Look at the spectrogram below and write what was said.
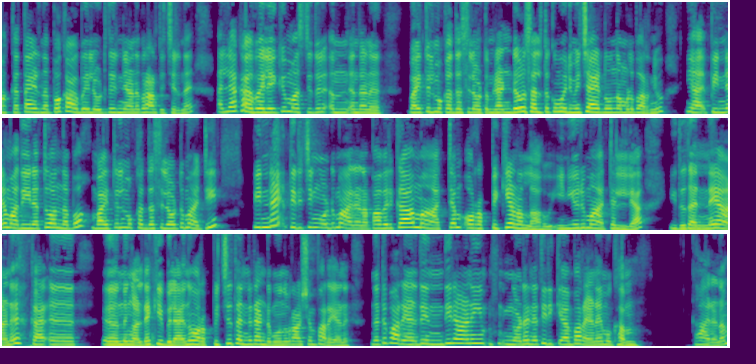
മക്കത്തായിരുന്നപ്പോൾ കാബയിലോട്ട് തിരിഞ്ഞാണ് പ്രാർത്ഥിച്ചിരുന്നത് അല്ല കാബയിലേക്കും മസ്ജിദുൽ എന്താണ് ബൈത്തുൽ മുഖദ്ദസിലോട്ടും രണ്ട് സ്ഥലത്തേക്കും ഒരുമിച്ചായിരുന്നു നമ്മൾ പറഞ്ഞു. പിന്നെ മദീനത്ത് വന്നപ്പോൾ ബൈത്തുൽ മുഖദ്ദസിലോട്ട് മാറ്റി പിന്നെ തിരിച്ചിങ്ങോട്ട് മാറണം. അപ്പൊ അവർക്ക് ആ മാറ്റം ഉറപ്പിക്കുകയാണ് അള്ളാഹു. ഇനിയൊരു മാറ്റമില്ല. ഇത് തന്നെയാണ് നിങ്ങളുടെ കിബില എന്ന് ഉറപ്പിച്ച് തന്നെ രണ്ട് മൂന്ന് പ്രാവശ്യം പറയാണ്. എന്നിട്ട് പറയണത് എന്തിനാണ് ഈ ഇങ്ങോട്ട് തന്നെ തിരിക്കാൻ പറയണേ മുഖം? കാരണം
